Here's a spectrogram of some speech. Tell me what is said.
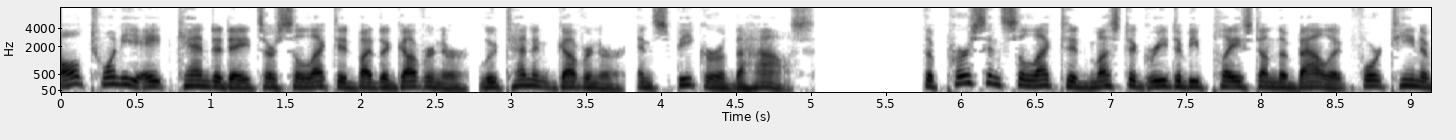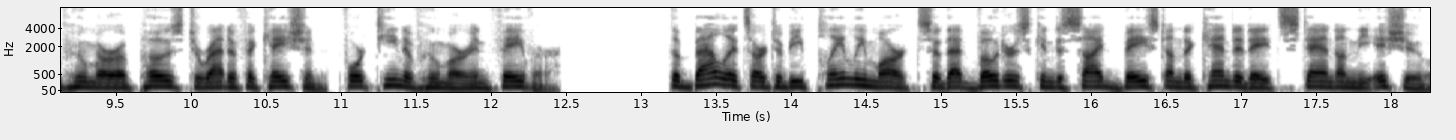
All 28 candidates are selected by the governor, lieutenant governor, and speaker of the House. The person selected must agree to be placed on the ballot 14 of whom are opposed to ratification, 14 of whom are in favor. The ballots are to be plainly marked so that voters can decide based on the candidate's stand on the issue,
